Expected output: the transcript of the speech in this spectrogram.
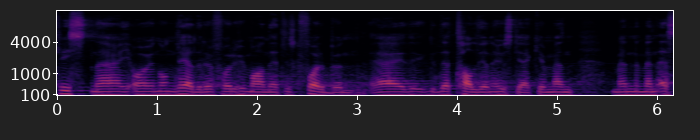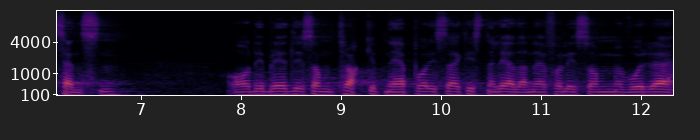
kristne og noen ledere for Human-Etisk Forbund. Jeg, detaljene husker jeg ikke, men, men, men essensen. Og de ble liksom trakket ned på disse kristne lederne for liksom hvor, eh,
